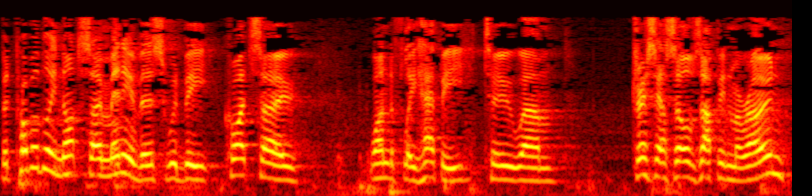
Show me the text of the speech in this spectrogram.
But probably not so many of us would be quite so wonderfully happy to um, dress ourselves up in maroon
